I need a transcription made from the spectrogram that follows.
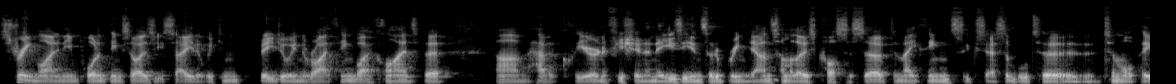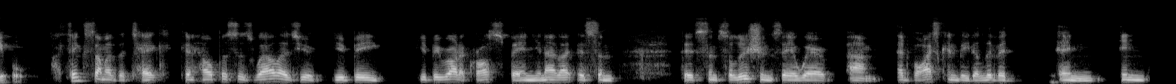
streamlining the important things. So as you say, that we can be doing the right thing by clients, but um, have it clear and efficient and easy, and sort of bring down some of those costs to serve to make things accessible to to more people. I think some of the tech can help us as well as you you'd be you'd be right across Ben. You know, like there's some there's some solutions there where um, advice can be delivered in in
